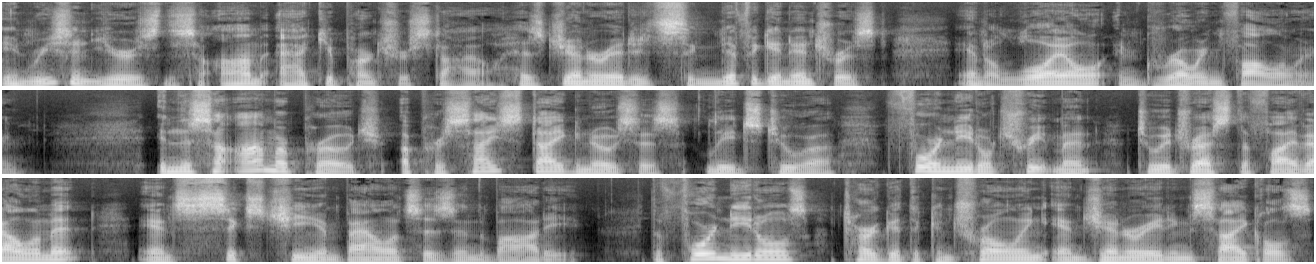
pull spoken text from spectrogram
In recent years, the Sa'am acupuncture style has generated significant interest and a loyal and growing following. In the Sa'am approach, a precise diagnosis leads to a four needle treatment to address the five element and six chi imbalances in the body. The four needles target the controlling and generating cycles.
